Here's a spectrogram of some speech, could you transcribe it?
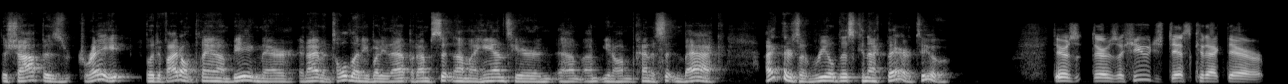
the shop is great but if i don't plan on being there and i haven't told anybody that but i'm sitting on my hands here and um, i'm you know i'm kind of sitting back i think there's a real disconnect there too. There's there's a huge disconnect there.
